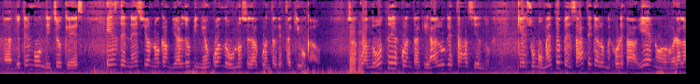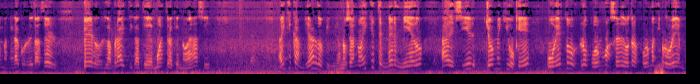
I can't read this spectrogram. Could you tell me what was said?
¿verdad? Yo tengo un dicho que es, es de necio no cambiar de opinión cuando uno se da cuenta que está equivocado. O sea, Ajá. cuando vos te das cuenta que algo que estás haciendo, que en su momento pensaste que a lo mejor estaba bien o era la manera correcta de hacerlo, pero la práctica te demuestra que no es así, hay que cambiar de opinión. O sea, no hay que tener miedo a decir yo me equivoqué o esto lo podemos hacer de otra forma y probemos.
